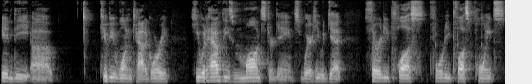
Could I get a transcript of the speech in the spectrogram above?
in the uh, QB one category. He would have these monster games where he would get thirty plus, forty plus points.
